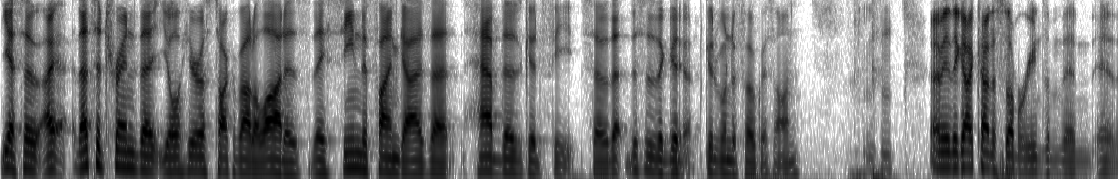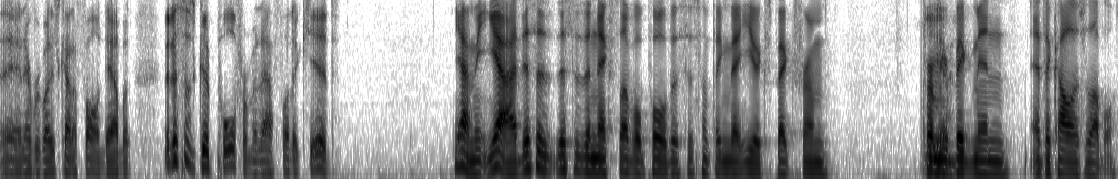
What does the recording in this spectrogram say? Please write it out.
Yeah, so I that's a trend that you'll hear us talk about a lot is they seem to find guys that have those good feet. So that this is a good yeah. good one to focus on. Mm-hmm. I mean, the guy kind of submarines him, and, and, and everybody's kind of falling down. But I mean, this is a good pull from an athletic kid. Yeah, I mean, yeah, this is this is the next level pull. This is something that you expect from from yeah. your big men at the college level.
